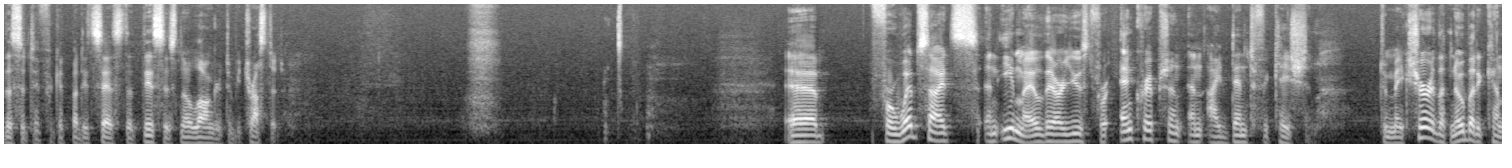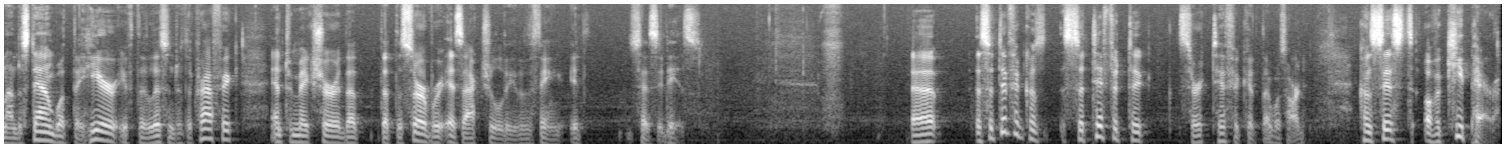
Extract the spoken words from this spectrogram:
the certificate, but it says that this is no longer to be trusted. Uh, for websites and email, they are used for encryption and identification to make sure that nobody can understand what they hear if they listen to the traffic, and to make sure that, that the server is actually the thing it says it is. Uh, a certificate, certificate, certificate, that was hard, consists of a key pair,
